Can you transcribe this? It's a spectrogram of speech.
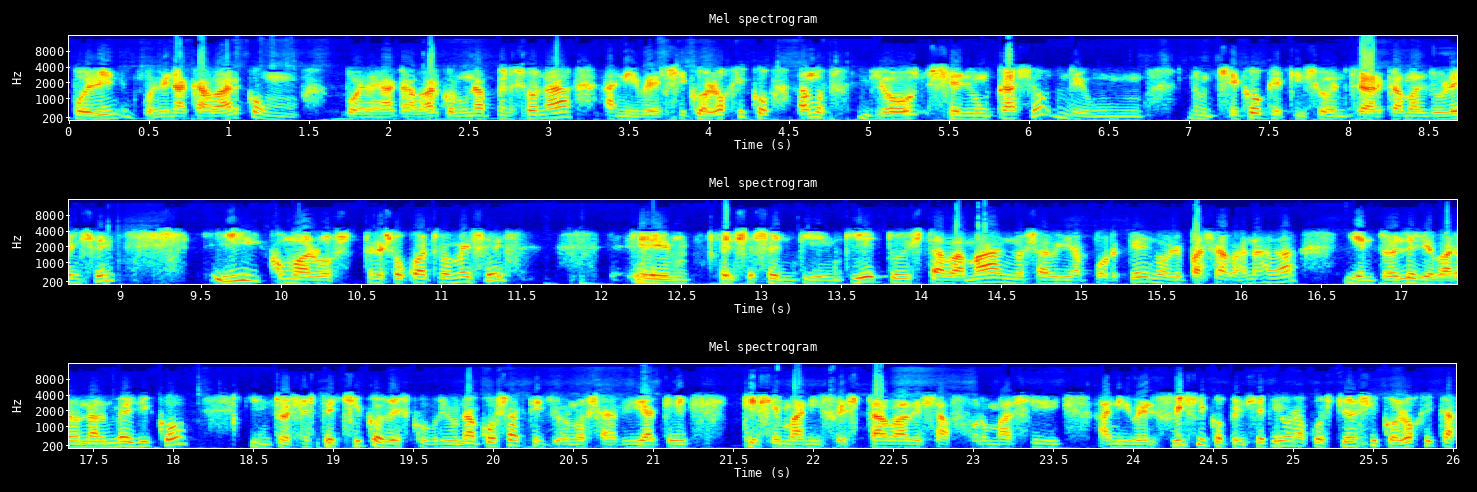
pueden, pueden acabar con, pueden acabar con una persona a nivel psicológico. Vamos, yo sé de un caso de un, de un chico que quiso entrar camaldulense y como a los tres o cuatro meses eh, él se sentía inquieto, estaba mal, no sabía por qué, no le pasaba nada, y entonces le llevaron al médico, y entonces este chico descubrió una cosa que yo no sabía que, que se manifestaba de esa forma así a nivel físico, pensé que era una cuestión psicológica,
